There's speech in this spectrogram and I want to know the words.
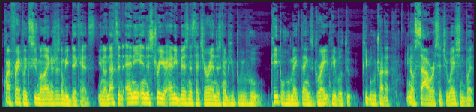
Quite frankly, excuse my language, there's going to be dickheads. You know, and that's in any industry or any business that you're in. There's going to be people who people who make things great, people who, people who try to you know sour a situation. But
